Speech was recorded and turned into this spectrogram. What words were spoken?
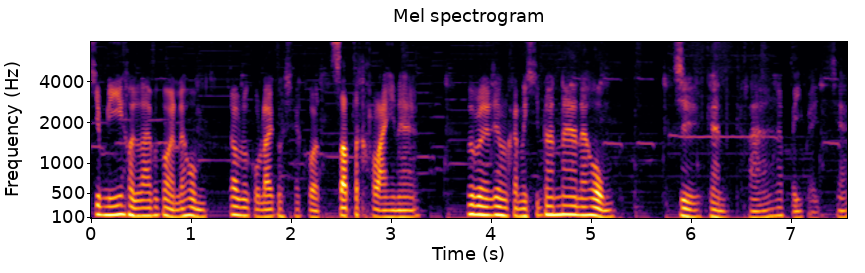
คลิปนี้ขอลาไปก่อนนะครับผมชอบแล้วกดไลค์กดแชร์กดซับสไครต์นะเพื่อเป็นกำลังใจในคลิปหน้าๆนะครับผม เจอกันครับบ๊ายบายจ้า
